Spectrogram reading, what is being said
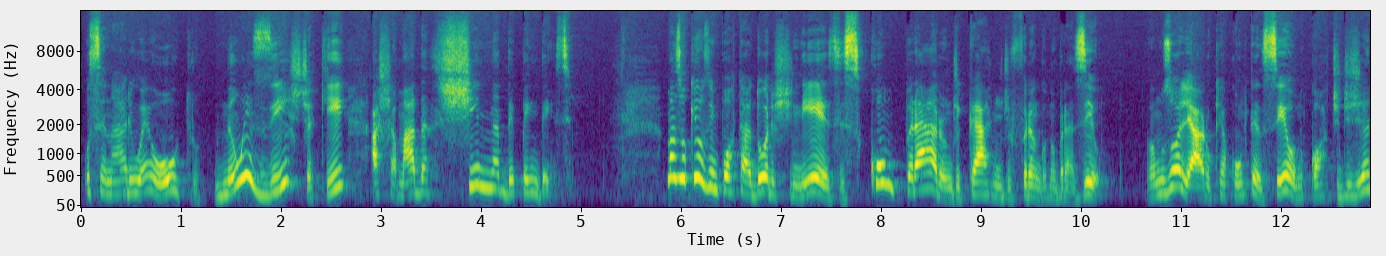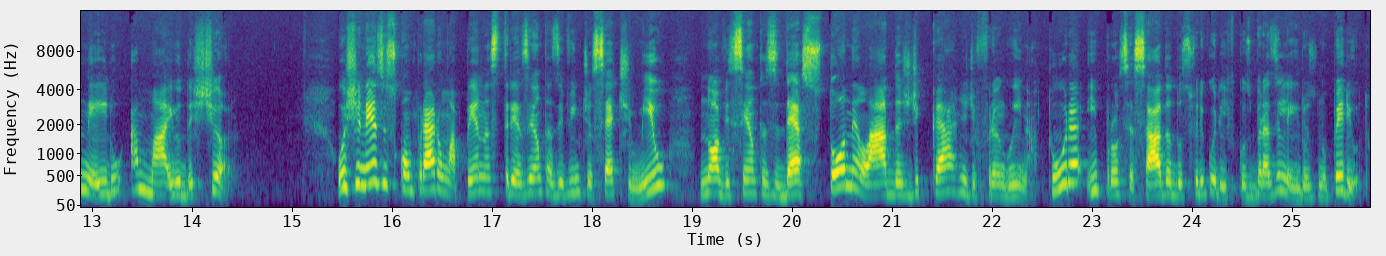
o cenário é outro. Não existe aqui a chamada China dependência. Mas o que os importadores chineses compraram de carne de frango no Brasil? Vamos olhar o que aconteceu no corte de janeiro a maio deste ano. Os chineses compraram apenas 327.910 toneladas de carne de frango in natura e processada dos frigoríficos brasileiros no período,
